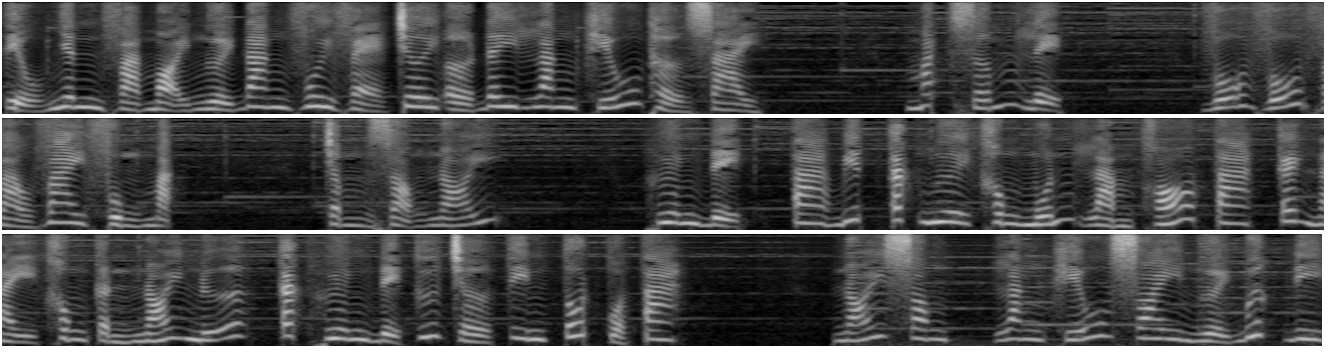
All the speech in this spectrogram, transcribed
Tiểu nhân và mọi người đang vui vẻ chơi ở đây lăng khiếu thở dài. Mắt sớm lệ. Vỗ vỗ vào vai phùng mặt. trầm giọng nói. Huyên đệ, Ta biết các ngươi không muốn làm khó ta, cái này không cần nói nữa, các huyên đệ cứ chờ tin tốt của ta. Nói xong, lăng khiếu xoay người bước đi,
